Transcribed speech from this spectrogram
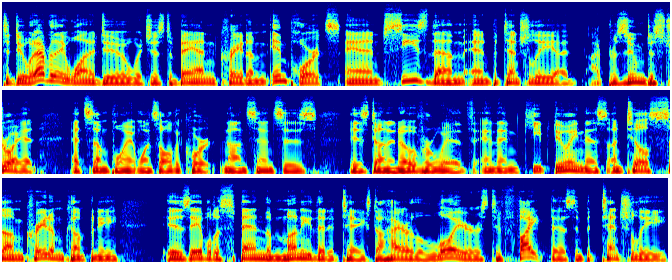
to do whatever they want to do, which is to ban kratom imports and seize them and potentially, I, I presume, destroy it at some point once all the court nonsense is is done and over with, and then keep doing this until some kratom company is able to spend the money that it takes to hire the lawyers to fight this and potentially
